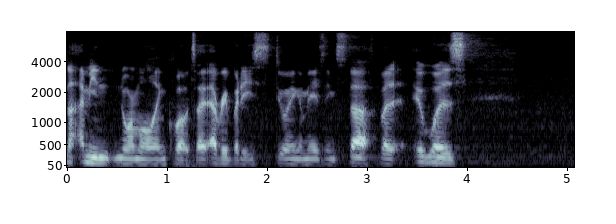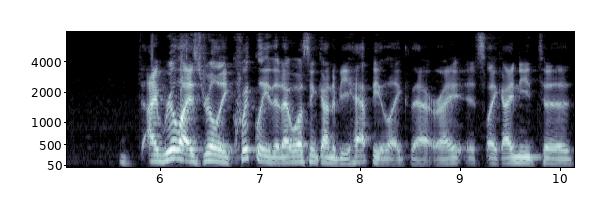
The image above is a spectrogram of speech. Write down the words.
I mean, normal in quotes. Everybody's doing amazing stuff, but it was. I realized really quickly that I wasn't going to be happy like that, right? It's like I need to,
